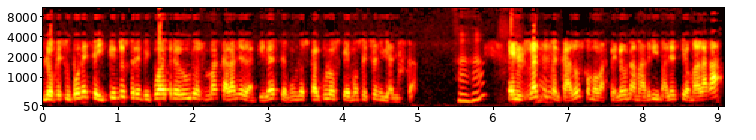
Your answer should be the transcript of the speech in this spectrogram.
lo que supone 634 euros más al año de alquiler, según los cálculos que hemos hecho en Idealista. En los grandes mercados como Barcelona, Madrid, Valencia o Málaga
